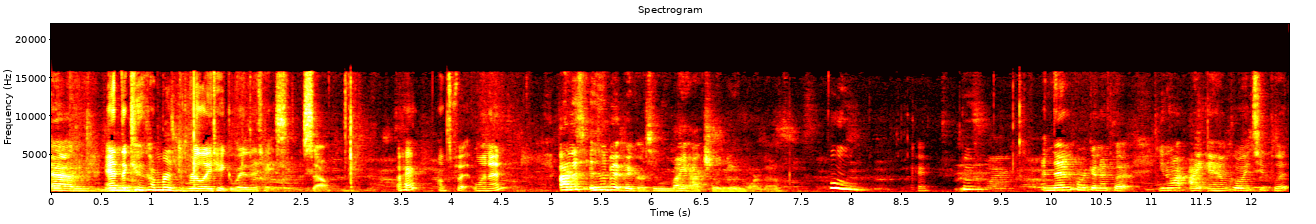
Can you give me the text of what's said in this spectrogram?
and and the cucumbers really take away the taste. So, okay, let's put one in. and this is a bit bigger, so we might actually need more though. Okay. And then we're gonna put. You know what? I am going to put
